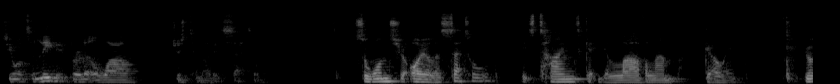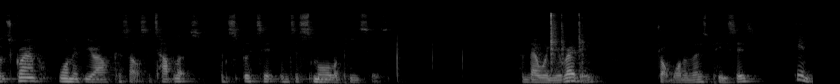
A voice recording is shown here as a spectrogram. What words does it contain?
So you want to leave it for a little while just to let it settle. So once your oil has settled, it's time to get your lava lamp going. You want to grab one of your Alka-Seltzer tablets and split it into smaller pieces. And then when you're ready, drop one of those pieces in.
